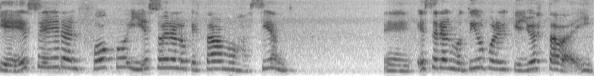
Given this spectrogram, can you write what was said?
que ese era el foco y eso era lo que estábamos haciendo. Eh, ese era el motivo por el que yo estaba ahí.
